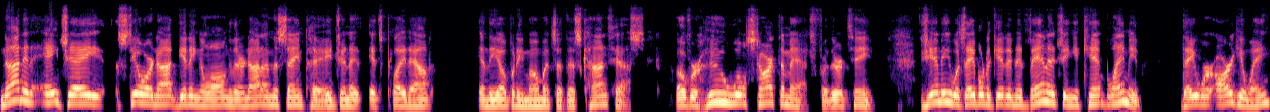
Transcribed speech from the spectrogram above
Knight and AJ Styles are not getting along. They're not on the same page, and it, it's played out in the opening moments of this contest over who will start the match for their team. Jimmy was able to get an advantage, and you can't blame him. They were arguing,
